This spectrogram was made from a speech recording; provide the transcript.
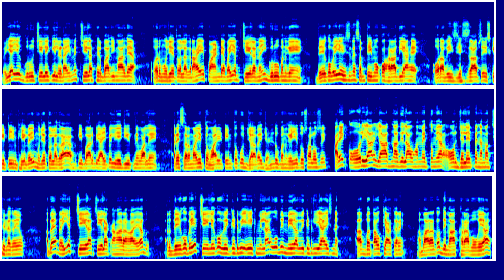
भैया ये गुरु चेले की लड़ाई में चेला फिर बाजी मार गया। और मुझे तो लग रहा है पांड्या भाई अब चेला नहीं, गुरु बन गए हैं। देखो भैया, इसने सब टीमों को हरा दिया है और अभी जिस हिसाब से इसकी टीम खेल रही, मुझे तो लग रहा है अब की बार भी आईपीएल ये जीतने वाले हैं। अरे शर्मा जी, तुम्हारी टीम तो कुछ ज़्यादा ही झंडू बन गई है दो सालों से। अरे कोहली यार, याद ना दिलाओ हमें, तुम यार और जले पे नमक छिड़क रहे हो। अबे भैया, चेला चेला कहाँ रहा है अब? अरे देखो भैया, चेले को विकेट भी एक मिला है, वो भी मेरा विकेट लिया है इसने। अब बताओ क्या करें, हमारा तो दिमाग खराब हो गया है।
